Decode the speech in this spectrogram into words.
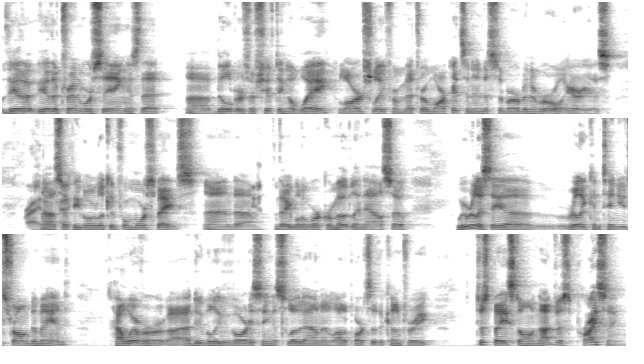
the other the other trend we're seeing is that uh, builders are shifting away largely from metro markets and into suburban and rural areas. Right. Uh, So people are looking for more space, and um, they're able to work remotely now. So we really see a really continued strong demand. However, I do believe we've already seen a slowdown in a lot of parts of the country, just based on not just pricing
